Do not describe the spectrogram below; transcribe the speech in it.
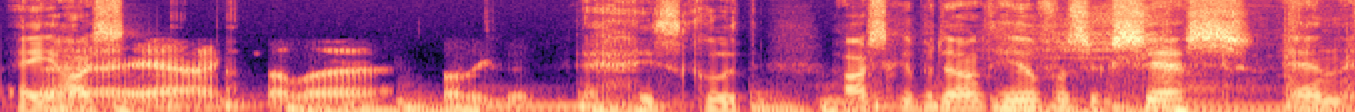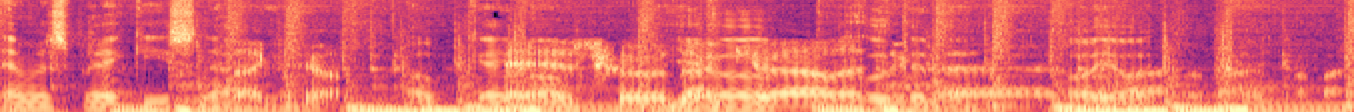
hey, hartstikke, ja, ik zal, eh, zal ik doen. is goed. Hartstikke bedankt, heel veel succes en, en we spreken je snel. Dankjewel. Oké, man. Is goed, dankjewel. Goed, en, eh, hoi, hoi. bye, bye, bye, bye.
